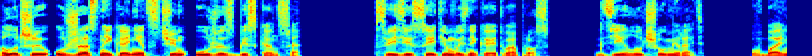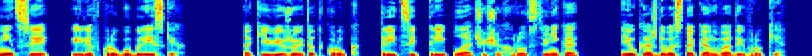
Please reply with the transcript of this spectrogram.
Лучше ужасный конец, чем ужас без конца. В связи с этим возникает вопрос, где лучше умирать? В больнице или в кругу близких? Так и вижу этот круг, 33 плачущих родственника и у каждого стакан воды в руке.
